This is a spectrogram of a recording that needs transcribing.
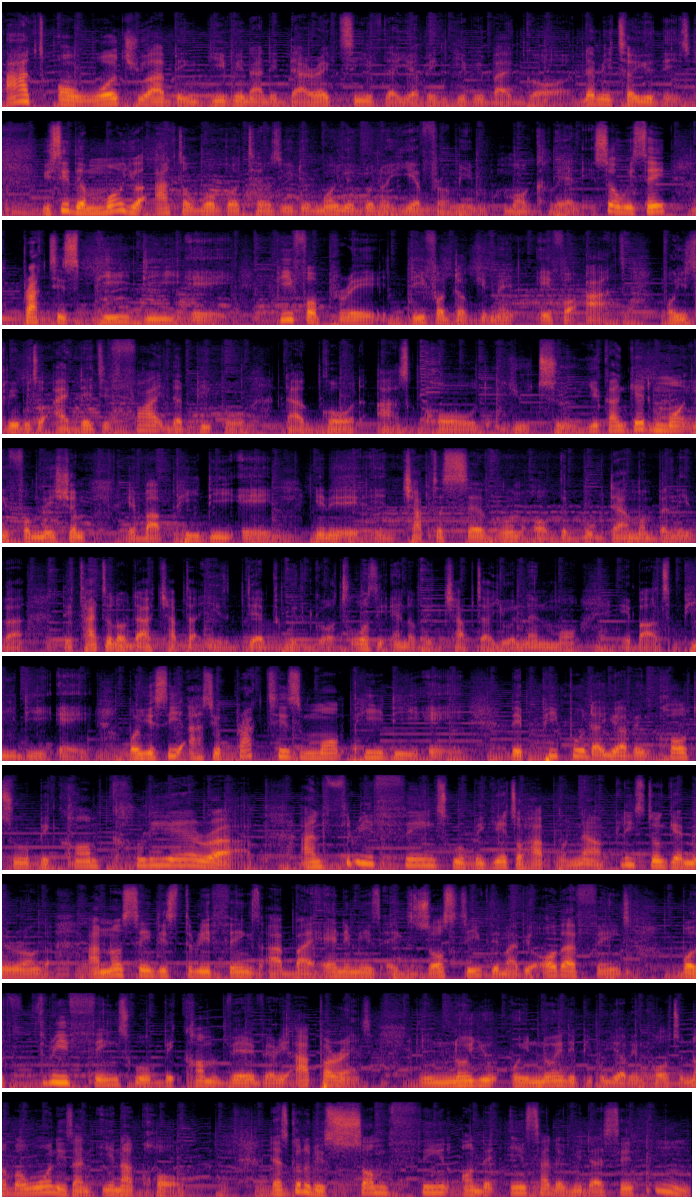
Act on what you have been given and the directive that you have been given by God. Let me tell you this. You see, the more you act on what God tells you, the more you're going to hear from Him more clearly. So we say practice PDA P for pray, D for document, A for act, for you to be able to identify the people that God has called you to. You can get more information about PDA in, a, in chapter 7 of the book Diamond Believer. The title of that chapter is Depth with God. Towards the end of the chapter, you will learn more about PDA. But you see, as you practice more PDA, the people that you have been called to become clearer, and three things will begin to happen. Now, please don't get me wrong. I'm not saying these three things are by any means exhaustive. There might be other things things, but three things will become very, very apparent in, know you, in knowing the people you have been called to. Number one is an inner call. There's going to be something on the inside of you that says, hmm,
